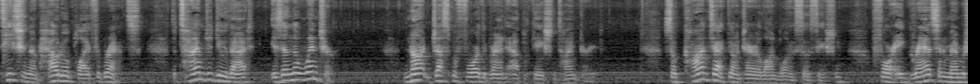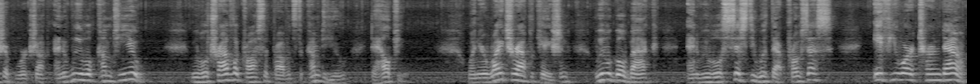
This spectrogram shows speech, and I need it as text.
teaching them how to apply for grants. The time to do that is in the winter, not just before the grant application time period. So contact the Ontario Lawn Bowling Association for a grants and membership workshop, and we will come to you. We will travel across the province to come to you to help you. When you write your application, we will go back and we will assist you with that process if you are turned down,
